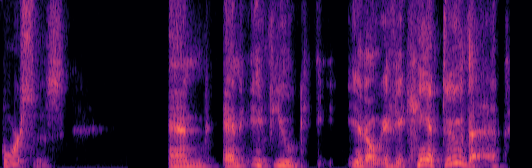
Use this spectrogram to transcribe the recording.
forces. And and if you you know if you can't do that,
